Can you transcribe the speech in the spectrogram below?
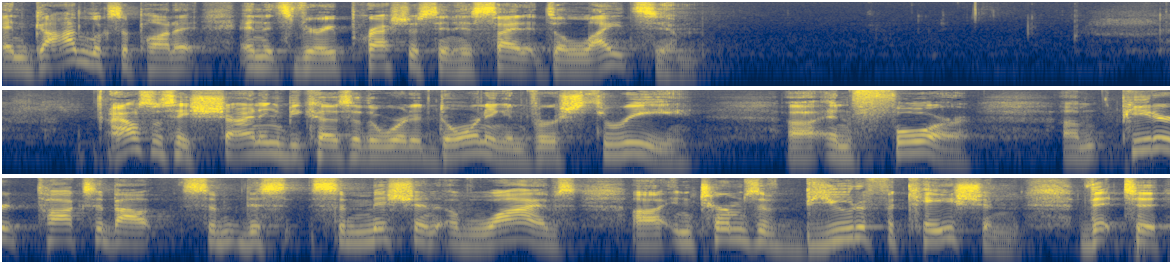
and God looks upon it and it's very precious in His sight. It delights Him. I also say shining because of the word adorning in verse 3 uh, and 4. Um, Peter talks about this submission of wives uh, in terms of beautification, that to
